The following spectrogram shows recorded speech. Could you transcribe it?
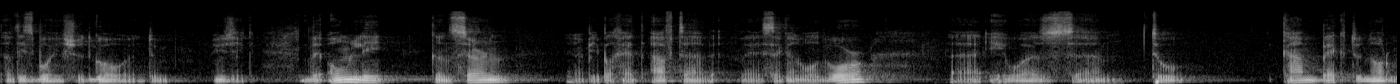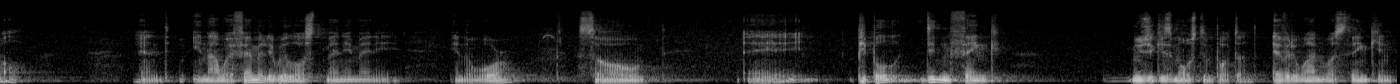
that this boy should go into music. The only concern uh, people had after the, Second World War uh, it was um, to come back to normal. And in our family, we lost many, many in the war. So uh, people didn't think music is most important. Everyone was thinking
